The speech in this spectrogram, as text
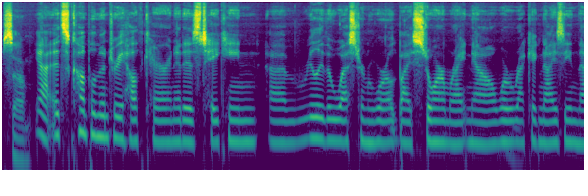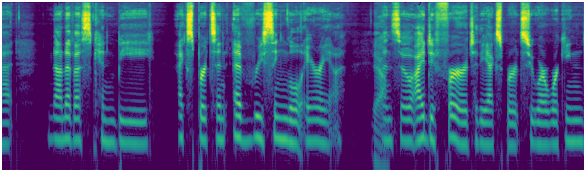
so Yeah, it's complementary healthcare, and it is taking um, really the Western world by storm right now. We're recognizing that none of us can be experts in every single area. Yeah, And so I defer to the experts who are working,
